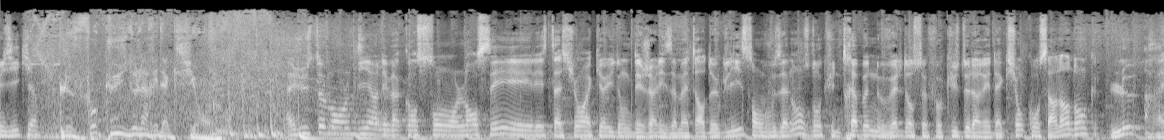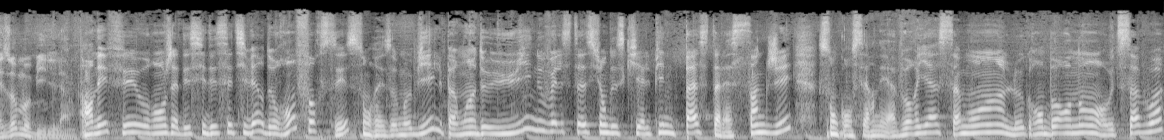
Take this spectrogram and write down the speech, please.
Le focus de la rédaction. Ah, Justement, on le dit, hein, les vacances sont lancées et les stations accueillent donc déjà les amateurs de glisse. On vous annonce donc une très bonne nouvelle dans ce focus de la rédaction concernant donc le réseau mobile. En effet, Orange a décidé cet hiver de renforcer son réseau mobile. Pas moins de 8 nouvelles stations de ski alpine passent à la 5G. Sont concernées Avoria, Samoin, Le Grand Bornand en Haute-Savoie,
